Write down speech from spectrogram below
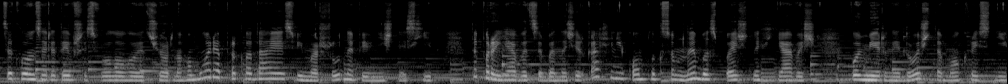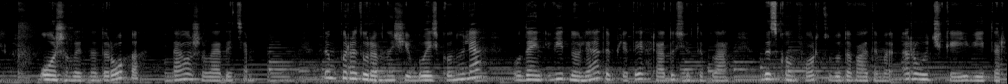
Циклон, зарядившись вологою Чорного моря, прокладає свій маршрут на північний схід та проявить себе на Черкащині комплексом небезпечних явищ, помірний дощ та мокрий сніг, ожеледь на дорогах та ожеледиця. Температура вночі близько нуля, у день від 0 до 5 градусів тепла. Дискомфорту додаватиме ручки і вітер.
